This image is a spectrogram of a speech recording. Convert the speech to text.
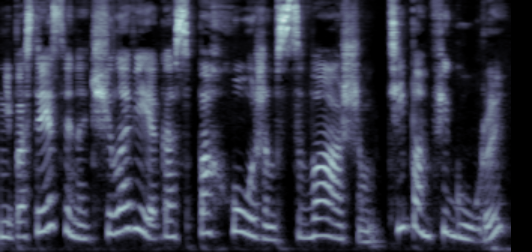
непосредственно человека с похожим, с вашим типом фигуры,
